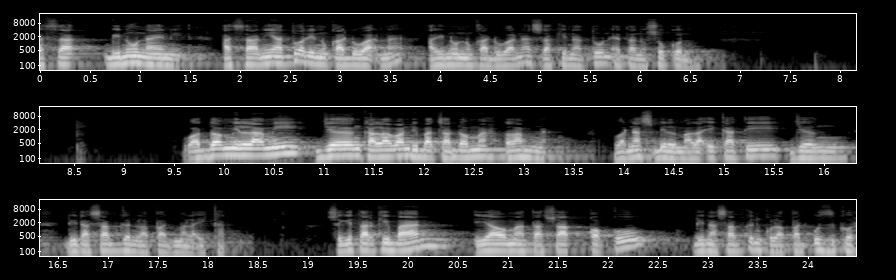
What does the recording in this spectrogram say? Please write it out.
asa binunaini asaniatu ari nu kaduana ari nu nu kaduana sakinatun eta nu sukun. Wa lami jeung kalawan dibaca domah lamna. Wa nasbil malaikati jeung didasabkeun lapad malaikat. Sekitar kiban yauma tasyaqqaqu dinasabkeun ku lapad uzkur.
